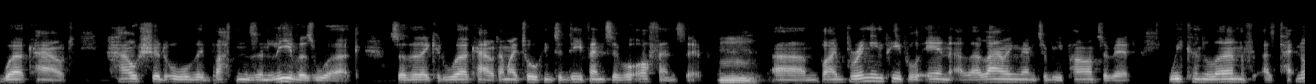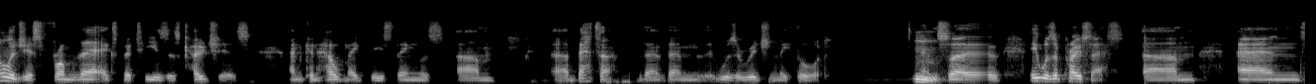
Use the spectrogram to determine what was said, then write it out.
work out how should all the buttons and levers work so that they could work out am i talking to defensive or offensive mm. um, by bringing people in and allowing them to be part of it we can learn as technologists from their expertise as coaches and can help make these things um, uh, better than, than was originally thought. Mm. And so it was a process. Um, and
